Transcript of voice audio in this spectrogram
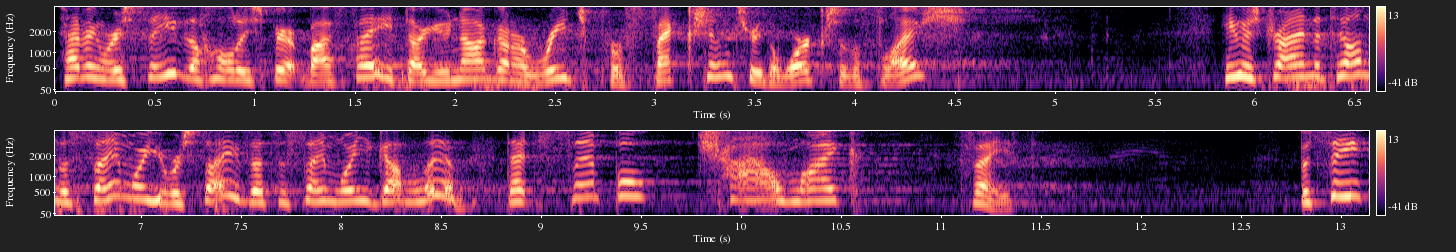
Having received the Holy Spirit by faith, are you not going to reach perfection through the works of the flesh? He was trying to tell them the same way you were saved, that's the same way you got to live. That simple, childlike faith. But see,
